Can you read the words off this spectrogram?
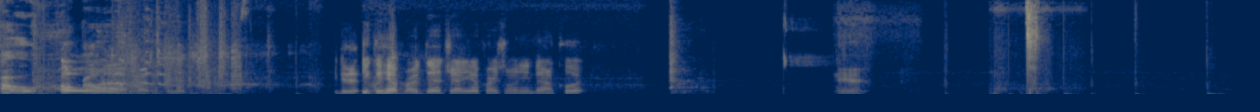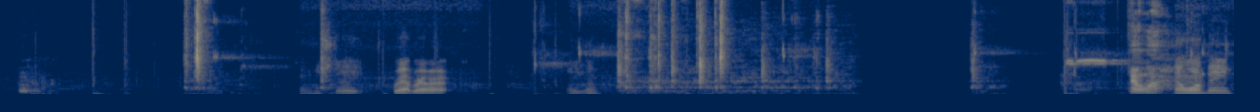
Oh. Oh, Bro, I tried to blitz. You did it. You can help right there, Chad. Your person went in down court. Yeah. Stayed. Rap, rap, rap. There you go. That one. And one, Bean.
